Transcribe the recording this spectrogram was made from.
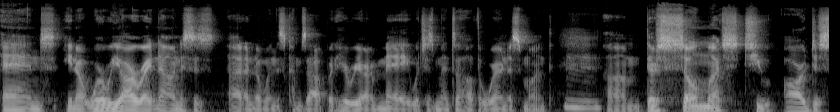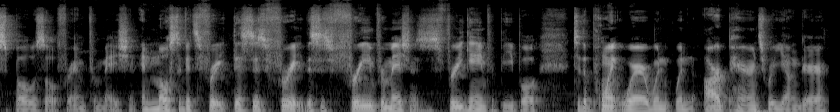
And you know where we are right now and this is i don't know when this comes out but here we are in may which is mental health awareness month. Mm-hmm. um, there's so much to our disposal for information and most of it's free. This is free. This is free information. This is free game for people to the point where when when our parents were younger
